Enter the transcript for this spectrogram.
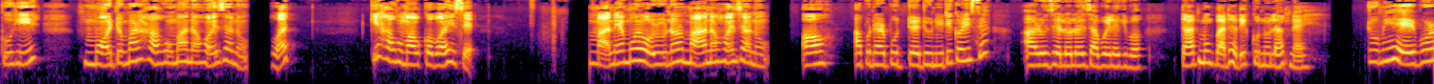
কুহি? মই তোমাৰ শাহুমা নহয় জানো? হোৱাট? কি শাহুমাও ক'ব আহিছে? মানে মই অৰুণৰ মা নহয় জানো? অঁ আপোনাৰ পুত্ৰই দুৰ্নীতি কৰিছে আৰু জেললৈ যাবই লাগিব। তাত মোক বাধা দি কোনো লাভ নাই। তুমি এইবোৰ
